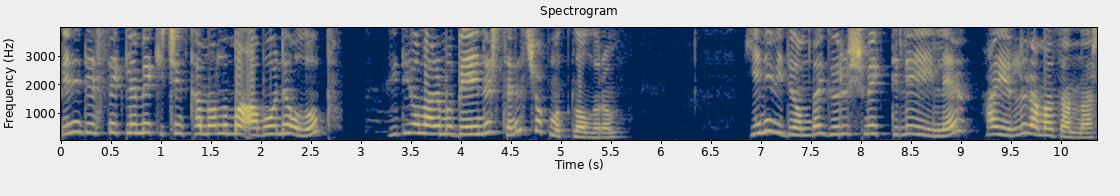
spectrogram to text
Beni desteklemek için kanalıma abone olup videolarımı beğenirseniz çok mutlu olurum. Yeni videomda görüşmek dileğiyle hayırlı Ramazanlar.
